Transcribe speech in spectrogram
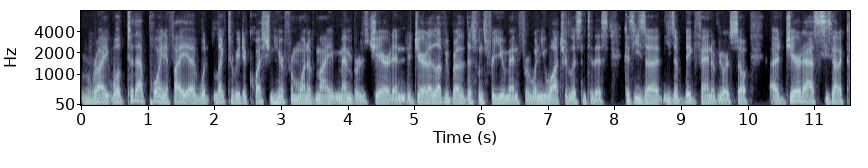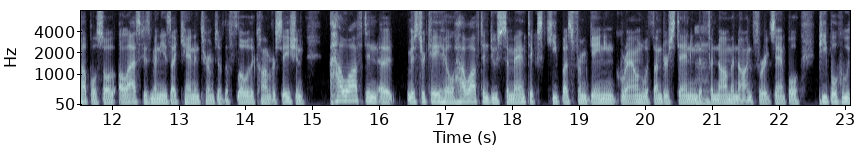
Right. Well, to that point, if I uh, would like to read a question here from one of my members, Jared, and Jared, I love you, brother. This one's for you, man. For when you watch or listen to this, because he's a he's a big fan of yours. So, uh, Jared asks, he's got a couple, so I'll ask as many as I can in terms of the flow of the conversation. How often, uh, Mr. Cahill, how often do semantics keep us from gaining ground with understanding mm. the phenomenon? For example, people who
